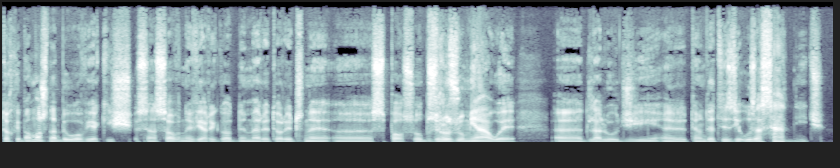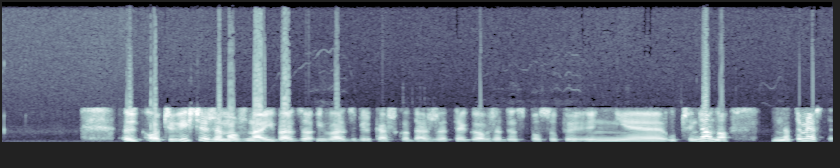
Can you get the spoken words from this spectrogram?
to chyba można było w jakiś sensowny, wiarygodny, merytoryczny e, sposób, zrozumiały e, dla ludzi, e, tę decyzję uzasadnić. E, Oczywiście, że można i bardzo, i bardzo wielka szkoda, że tego w żaden sposób e, nie uczyniono. Natomiast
